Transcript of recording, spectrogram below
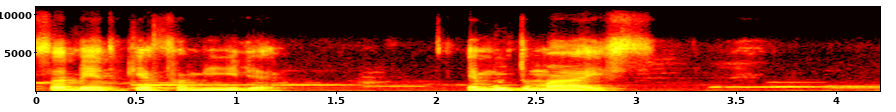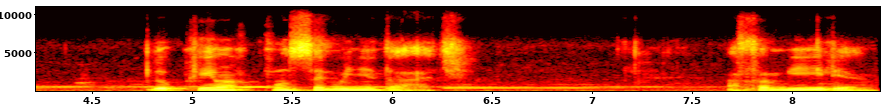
sabendo que a família é muito mais do que uma consanguinidade. A família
